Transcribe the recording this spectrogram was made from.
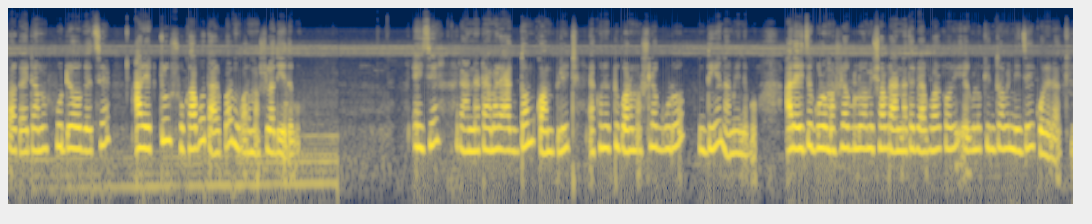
তরকারিটা আমার ফুটেও গেছে। আর একটু শুকাবো, তারপর গরম মশলা দিয়ে দেবো। এই যে রান্নাটা আমার একদম কমপ্লিট। এখন একটু গরম মশলা গুঁড়ো দিয়ে নামিয়ে নেব। আর এই যে গুঁড়ো মশলাগুলো আমি সব রান্নাতে ব্যবহার করি, এগুলো কিন্তু আমি নিজেই করে রাখি।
